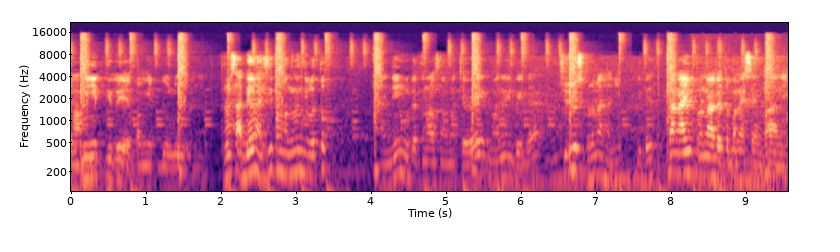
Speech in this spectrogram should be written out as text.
Pamit gitu Iya, ya? pamit dulu anjing. terus ada gak sih temen lu nyeletuk? Anjing udah kenal sama cewek mana nih beda? Serius pernah anjing? Gitu kan Aing pernah ada teman SMA nih.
